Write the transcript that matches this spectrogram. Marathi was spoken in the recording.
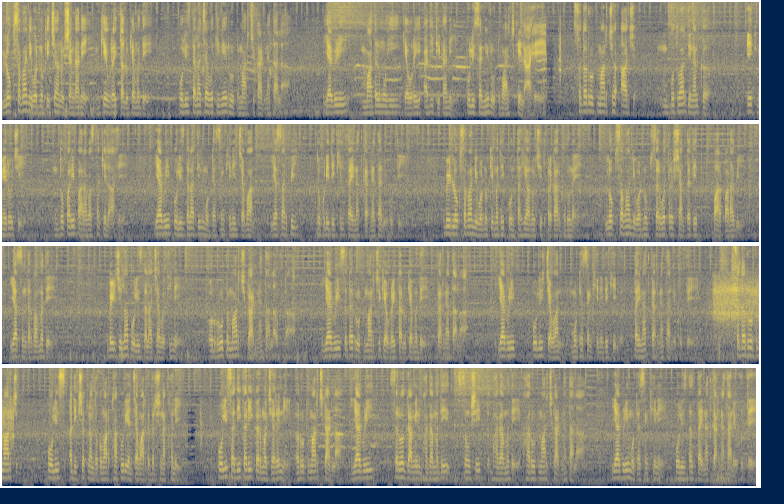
लोकसभा निवडणुकीच्या अनुषंगाने गेवराई तालुक्यामध्ये पोलीस दलाच्या वतीने रूट मार्च काढण्यात आला. यावेळी मादळमोही गेवराई आदी ठिकाणी पोलिसांनी रूट मार्च केला आहे. सदर रूट मार्च आज बुधवार दिनांक एक मे रोजी दुपारी बारा वाजता केला आहे. यावेळी पोलीस दलातील मोठ्या संख्येने जवान एस आर पी तुकडी देखील तैनात करण्यात आली होती. बीड लोकसभा निवडणुकीमध्ये कोणताही अनुचित प्रकार घडू नये लोकसभा निवडणूक सर्वत्र शांततेत पार पाडावी. या संदर्भामध्ये बीड जिल्हा पोलीस दलाच्या वतीने रूट मार्च काढण्यात आला होता. यावेळी सदर रूट मार्च गेवराई तालुक्यामध्ये करण्यात आला. यावेळी पोलीस जवान मोठ्या संख्येने देखील तैनात करण्यात आले होते. सदर रूट मार्च पोलीस अधीक्षक नंदकुमार ठाकूर यांच्या मार्गदर्शनाखाली पोलीस अधिकारी कर्मचाऱ्यांनी रूट मार्च काढला. यावेळी सर्व ग्रामीण भागामध्ये संशयित भागामध्ये हा रूट मार्च काढण्यात आला. यावेळी मोठ्या संख्येने पोलीस दल तैनात करण्यात आले होते.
